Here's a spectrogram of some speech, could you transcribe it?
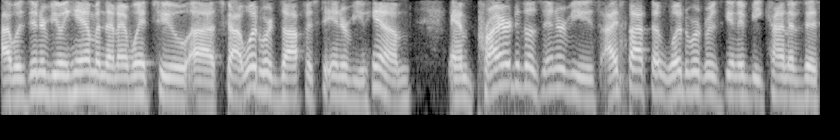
I was interviewing him, and then I went to uh, Scott Woodward's office to interview him. And prior to those interviews, I thought that Woodward was going to be kind of this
